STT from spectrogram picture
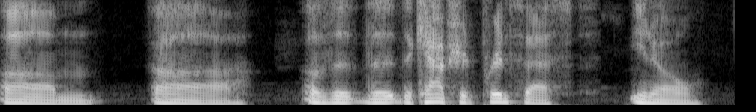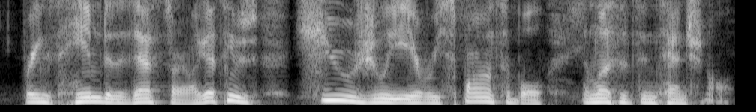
um, uh, of the, the, the captured princess, you know, brings him to the Death Star. Like that seems hugely irresponsible unless it's intentional.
